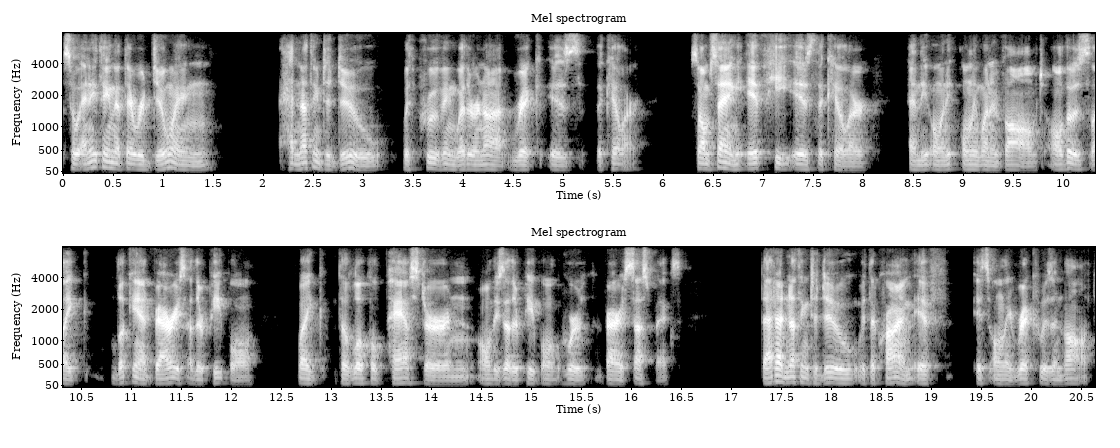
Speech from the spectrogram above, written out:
So anything that they were doing had nothing to do with proving whether or not Rick is the killer. So I'm saying if he is the killer and the only only one involved, all those like looking at various other people, like the local pastor and all these other people who are various suspects, that had nothing to do with the crime if it's only Rick who is involved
